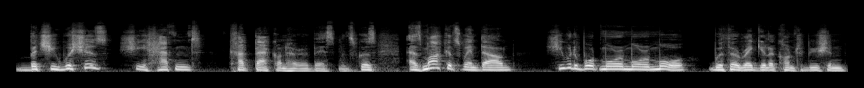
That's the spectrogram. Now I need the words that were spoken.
but she wishes she hadn't cut back on her investments because as markets went down, she would have bought more and more and more with her regular contribution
